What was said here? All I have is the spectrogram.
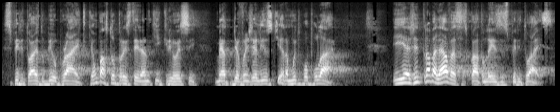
espirituais do Bill Bright, que é um pastor presbiteriano que criou esse método de evangelismo que era muito popular. E a gente trabalhava essas quatro leis espirituais.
